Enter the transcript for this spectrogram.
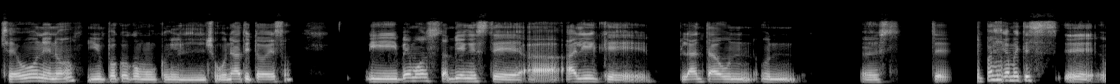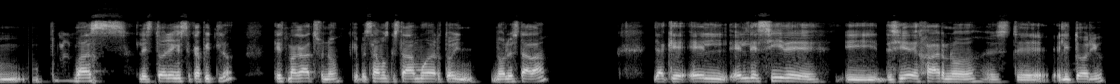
se une, ¿no? Y un poco como con el shogunato y todo eso. Y vemos también este, a alguien que planta un... este, básicamente es eh, más la historia en este capítulo, que es Magatsu, ¿no? Que pensamos que estaba muerto y no lo estaba ya que él, decide y decide dejar este, el Itorio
